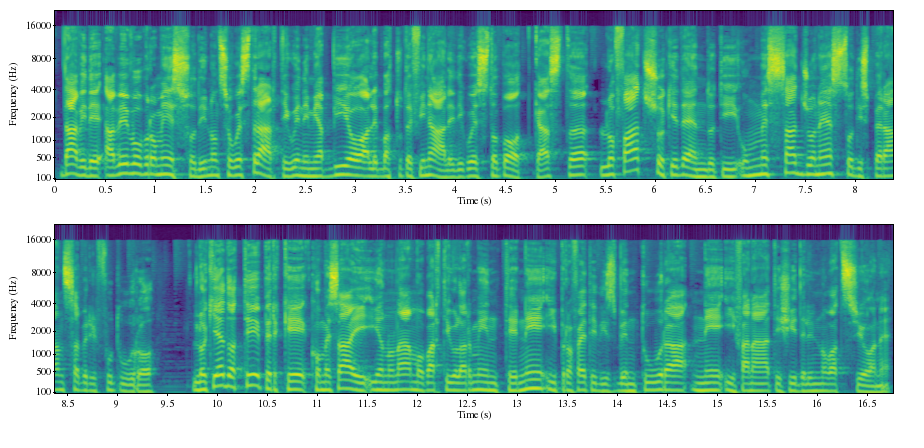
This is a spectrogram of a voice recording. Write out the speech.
Davide, avevo promesso di non sequestrarti, quindi mi avvio alle battute finali di questo podcast. Lo faccio chiedendoti un messaggio onesto di speranza per il futuro. Lo chiedo a te perché, come sai, io non amo particolarmente né i profeti di sventura né i fanatici dell'innovazione.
